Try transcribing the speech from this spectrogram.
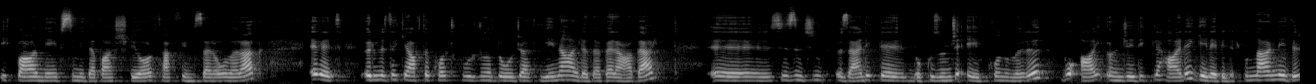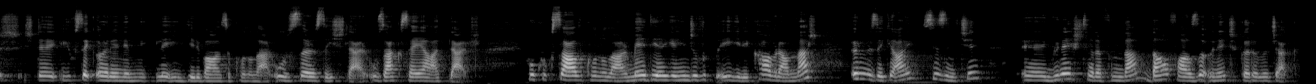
İlkbahar mevsimi de başlıyor takvimsel olarak. Evet önümüzdeki hafta Koç burcuna doğacak yeni ayla da beraber sizin için özellikle 9. ev konuları bu ay öncelikli hale gelebilir. Bunlar nedir? İşte yüksek öğrenimle ilgili bazı konular, uluslararası işler, uzak seyahatler, hukuksal konular, medya yayıncılıkla ilgili kavramlar önümüzdeki ay sizin için e, güneş tarafından daha fazla öne çıkarılacak.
